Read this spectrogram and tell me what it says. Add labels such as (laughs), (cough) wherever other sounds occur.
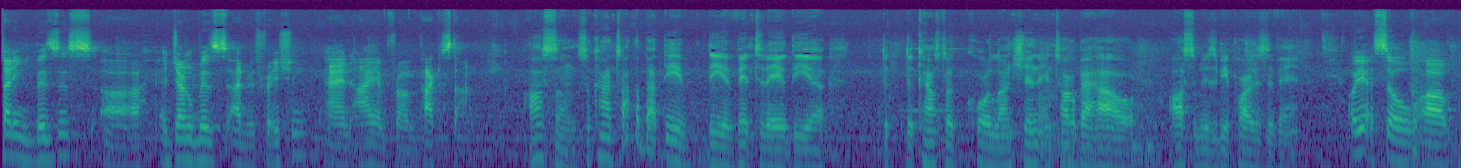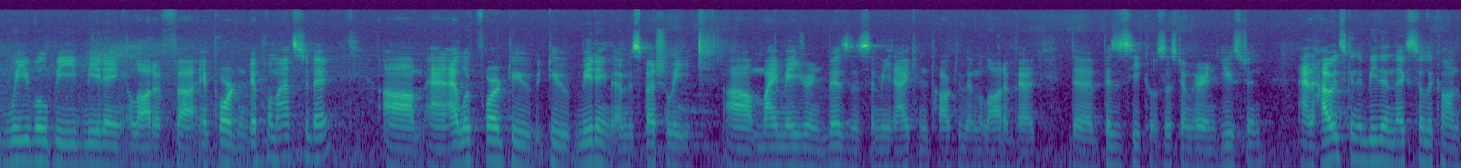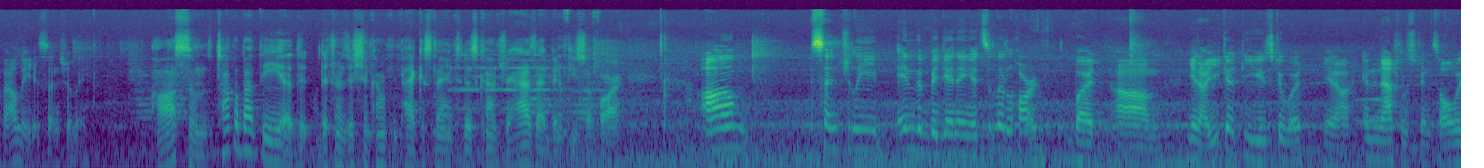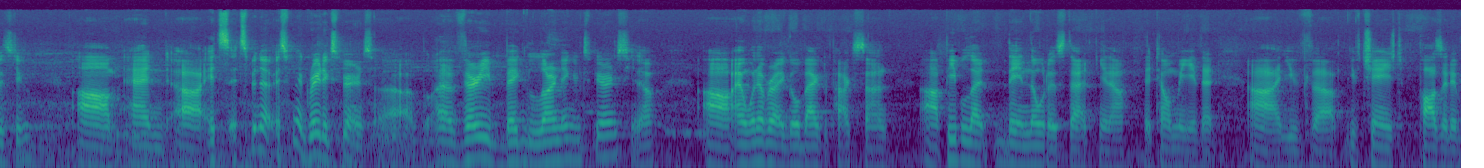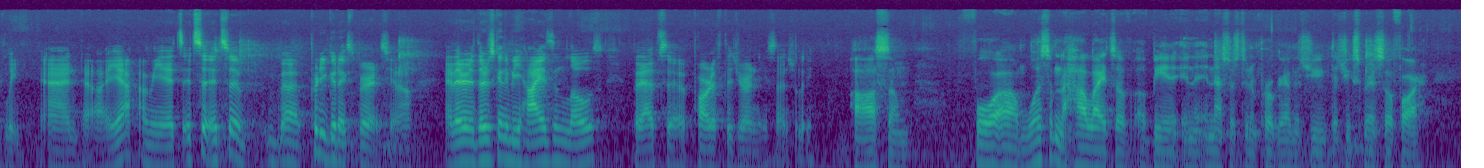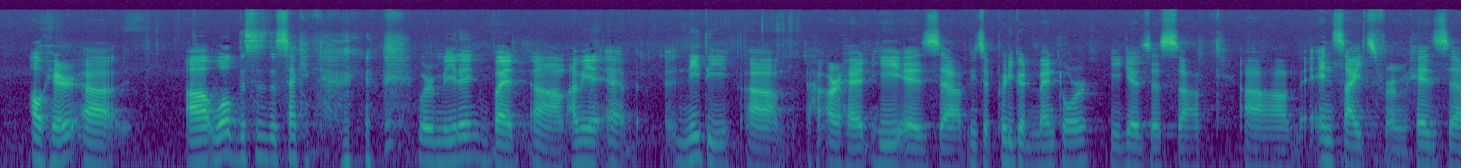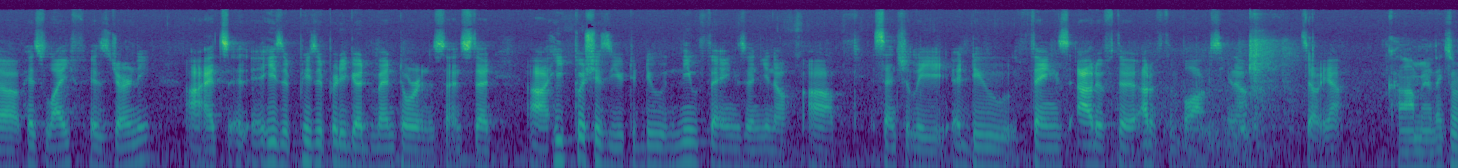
studying business, uh, general business administration, and I am from Pakistan. Awesome. So, kind of talk about the the event today, the uh, the, the Consular Corps luncheon, and talk about how awesome it is to be a part of this event. Oh yeah, so uh, we will be meeting a lot of uh, important diplomats today, um, and I look forward to to meeting them, especially uh, my major in business. I mean, I can talk to them a lot about the business ecosystem here in Houston and how it's going to be the next Silicon Valley, essentially. Awesome. Talk about the, uh, the, the transition coming from Pakistan to this country. How's that been for you so far? Um, essentially, in the beginning, it's a little hard, but um, you know, you get used to it. You know, international students always do. Um, and uh, it's it's been a it's been a great experience, uh, a very big learning experience. You know, uh, and whenever I go back to Pakistan, uh, people that they notice that you know they tell me that uh, you've uh, you've changed positively, and yeah, I mean it's it's a, it's a, pretty good experience. You know, and there there's going to be highs and lows, but that's a part of the journey essentially. Awesome. For um, what's some of the highlights of, of being in the international student program that you that you experienced so far? Oh, here. Uh, uh, well, this is the second (laughs) we're meeting, but um, I mean, uh, Niti, um, our head, he is uh, he's a pretty good mentor. He gives us uh, um, insights from his uh, his life, his journey. it's he's a he's a pretty good mentor in the sense that he pushes you to do new things and you know essentially do things out of the out of the box. You know, so yeah. Comment. Thanks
